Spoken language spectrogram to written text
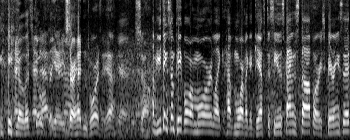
you know, let's go. yeah, it you start heading towards it, yeah. Yeah. So I mean, you think some people are more like have more of like a gift to see this kind of stuff or experience it?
